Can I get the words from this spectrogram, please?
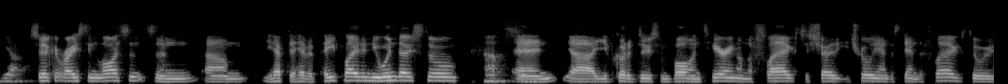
yeah. circuit racing license, and um, you have to have a P plate in your window still so- and uh, you've got to do some volunteering on the flags to show that you truly understand the flags. Do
